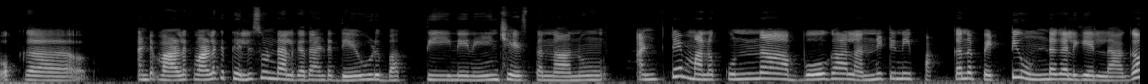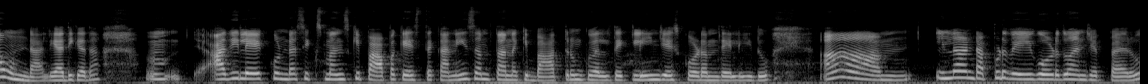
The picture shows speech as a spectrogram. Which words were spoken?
ఒక అంటే వాళ్ళకి వాళ్ళకి తెలిసి ఉండాలి కదా అంటే దేవుడు భక్తి నేనేం చేస్తున్నాను? అంటే మనకున్న భోగాలన్నిటినీ పక్కన పెట్టి ఉండగలిగేలాగా ఉండాలి అది కదా. అది లేకుండా సిక్స్ మంత్స్కి పాపకేస్తే కనీసం తనకి బాత్రూమ్కి వెళ్తే క్లీన్ చేసుకోవడం తెలీదు. ఇలాంటప్పుడు వేయకూడదు అని చెప్పారు.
